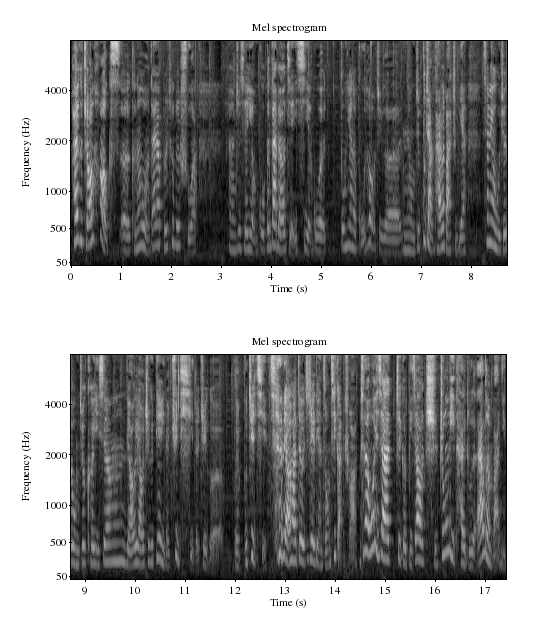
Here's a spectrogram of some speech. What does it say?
还有个 John Hawks，呃，可能我们大家不是特别熟啊。嗯，之前演过，跟大表姐一起演过《冬天的骨头》，这个那我们就不展开了吧。这边，下面我觉得我们就可以先聊一聊这个电影的具体的这个，不不具体，先聊一下对这一点总体感受啊。我现在问一下这个比较持中立态度的 Alan 吧，你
